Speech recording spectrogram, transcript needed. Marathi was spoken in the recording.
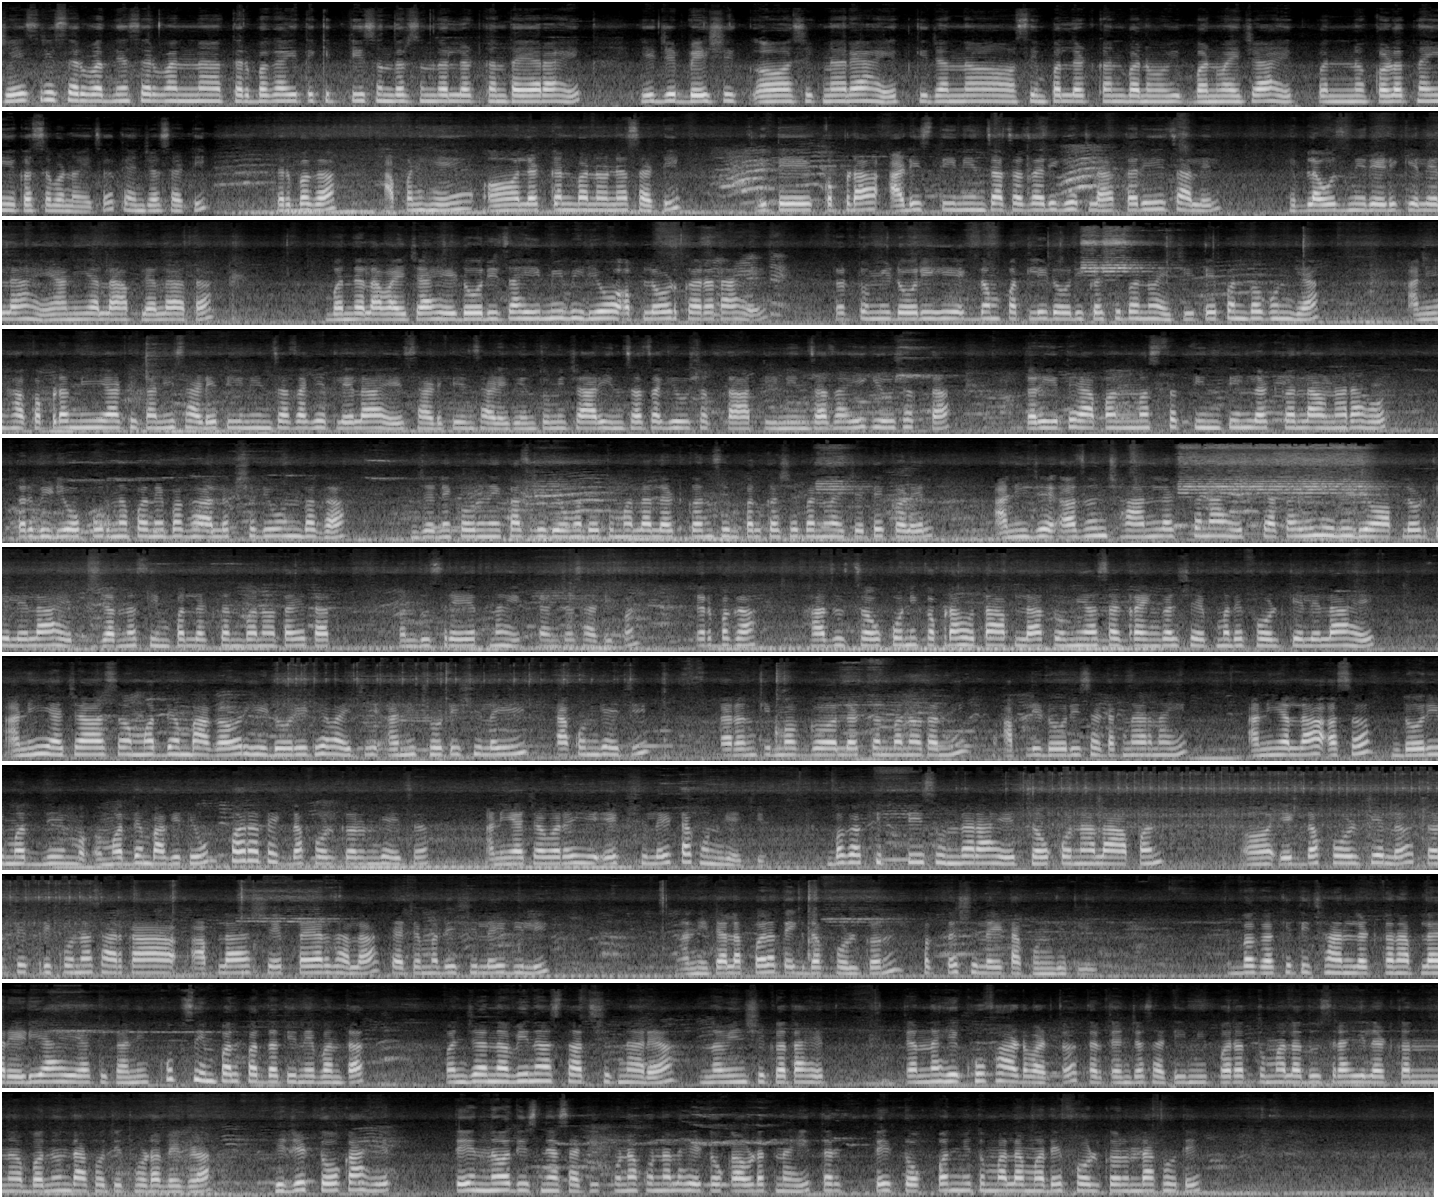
जय श्री सर्वज्ञ सर्वांना. तर बघा इथे किती सुंदर सुंदर लटकन तयार आहेत. हे जे बेसिक शिकणारे आहेत की ज्यांना सिंपल लटकन बनव बनवायचे आहेत पण कळत नाही आहे कसं बनवायचं त्यांच्यासाठी. तर बघा आपण हे लटकन बनवण्यासाठी इथे कपडा अडीच तीन इंचाचा जरी घेतला तरीही चालेल. हे ब्लाऊज मी रेडी केलेलं आहे आणि याला आपल्याला आता बंद लावायचे आहे. डोरीचाही मी व्हिडिओ अपलोड करत आहे. तर तुम्ही डोरी ही एकदम पतली डोरी कशी बनवायची ते पण बघून घ्या. आणि हा कपडा मी या ठिकाणी साडेतीन इंचाचा घेतलेला आहे. साडेतीन साडेतीन. तुम्ही चार इंचाचा घेऊ शकता तीन इंचाचाही घेऊ शकता. तर इथे आपण मस्त तीन तीन लटकन लावणार आहोत. तर व्हिडिओ पूर्णपणे बघा लक्ष देऊन बघा. जेणेकरून एकाच व्हिडिओमध्ये तुम्हाला लटकन सिंपल कसे बनवायचे ते कळेल. आणि जे अजून छान लटकन आहेत त्याचाही मी व्हिडिओ अपलोड केलेला आहे. ज्यांना सिंपल लटकन बनवता येतात पण दुसरे येत नाहीत त्यांच्यासाठी पण. तर बघा हा जो चौकोनी कपडा होता आपला तो मी असा ट्रायंगल शेपमध्ये फोल्ड केलेला आहे. आणि याच्या असं मध्यम भागावर ही डोरी ठेवायची आणि छोटी शिलाई टाकून घ्यायची. कारण की मग लटकन बनवताना आपली डोरी सटकणार नाही. आणि याला असं दोरी मध्यम मध्यम भागी ठेवून परत एकदा फोल्ड करून घ्यायचं. आणि याच्यावरही एक शिलाई टाकून घ्यायची. बघा किती सुंदर आहे. चौकोनाला आपण एकदा फोल्ड केलं तर ते त्रिकोणासारखा आपला शेप तयार झाला. त्याच्यामध्ये शिलाई दिली. आणि त्याला परत एकदा फोल्ड करून फक्त शिलाई टाकून घेतली. बघा किती छान लटकन आपला रेडी आहे या ठिकाणी. खूप सिंपल पद्धतीने बनतात. पण ज्या नवीन असतात शिकणाऱ्या नवीन शिकत आहेत त्यांना हे खूप हार्ड वाटतं. तर त्यांच्यासाठी मी परत तुम्हाला दुसराही लटकन बनवून दाखवते थोडा वेगळा. हे जे टोक आहेत ते न दिसण्यासाठी कुणाकुणाला हे टोक आवडत नाही. तर ते टोक पण मी तुम्हाला मध्ये फोल्ड करून दाखवते.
